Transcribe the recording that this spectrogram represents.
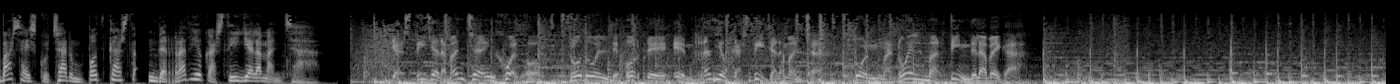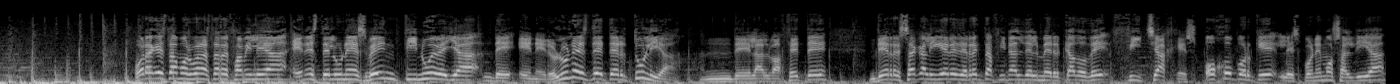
Vas a escuchar un podcast de Radio Castilla-La Mancha. Castilla-La Mancha en juego. Todo el deporte en Radio Castilla-La Mancha. Con Manuel Martín de la Vega. Por aquí estamos, buenas tardes familia, en este lunes 29 ya de enero. Lunes de tertulia del Albacete de resaca liguere de recta final del mercado de fichajes. Ojo porque les ponemos al día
